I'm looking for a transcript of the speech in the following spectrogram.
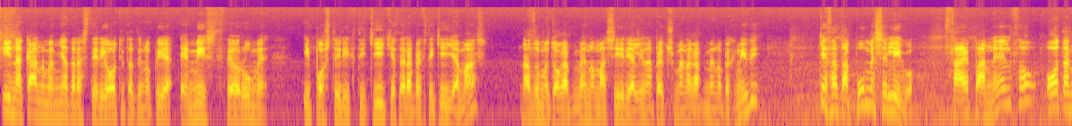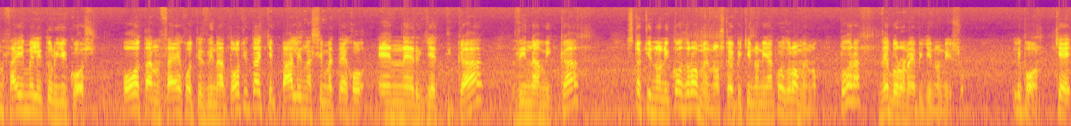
ή να κάνουμε μια δραστηριότητα την οποία εμείς θεωρούμε υποστηρικτική και θεραπευτική για μας, να δούμε το αγαπημένο μας σύριαλ ή να παίξουμε ένα αγαπημένο παιχνίδι και θα τα πούμε σε λίγο. Θα επανέλθω όταν θα είμαι λειτουργικός όταν θα έχω τη δυνατότητα και πάλι να συμμετέχω ενεργετικά, δυναμικά στο κοινωνικό δρόμενο, στο επικοινωνιακό δρόμενο. Τώρα δεν μπορώ να επικοινωνήσω. Λοιπόν, και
